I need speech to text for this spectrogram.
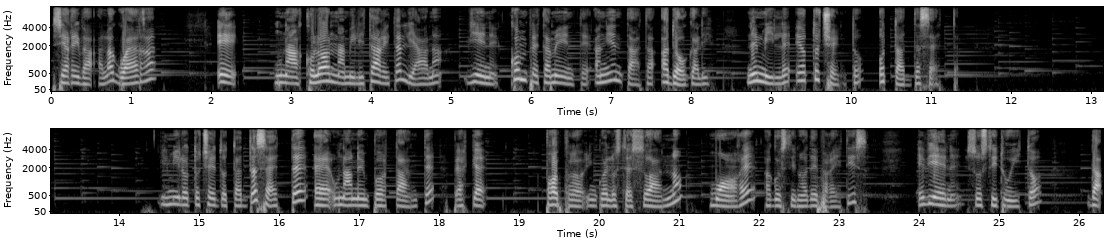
si arriva alla guerra e una colonna militare italiana viene completamente annientata a Dogali nel 1887. Il 1887 è un anno importante perché proprio in quello stesso anno muore Agostino De Pretis e viene sostituito da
